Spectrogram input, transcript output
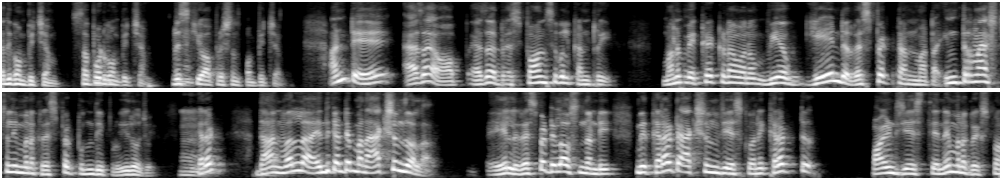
అది పంపించాం సపోర్ట్. పంపించాం రెస్క్యూ ఆపరేషన్స్ పంపించాం. అంటే as a as a responsible country మనం ఎక్కడెక్కడ మనం వీ గెయిన్డ్ రెస్పెక్ట్ అన్నమాట. ఇంటర్నేషనల్లీ మనకు రెస్పెక్ట్ ఉంది ఇప్పుడు ఈ రోజు. ఉమ్, కరెక్ట్ దానివల్ల ఎందుకంటే మన యాక్షన్స్ వల్ల. రెస్పెక్ట్ ఎలా వస్తుందండి? మీరు కరెక్ట్ యాక్షన్ చేసుకొని కరెక్ట్ పాయింట్ చేస్తేనే మనకు రెస్పా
